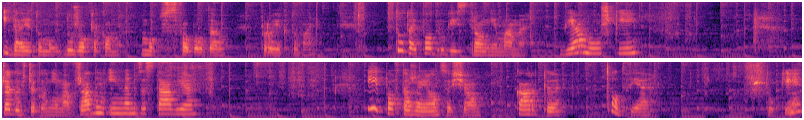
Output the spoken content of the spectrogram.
i daje to mu dużą taką swobodę projektowania. Tutaj po drugiej stronie mamy wianuszki, czegoś czego nie ma w żadnym innym zestawie i powtarzające się karty po dwie sztuki.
